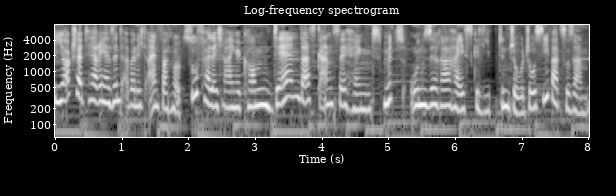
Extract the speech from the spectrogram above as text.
Die Yorkshire Terrier sind aber nicht einfach nur zufällig reingekommen, denn das Ganze hängt mit unserer heißgeliebten Jojo Siva zusammen.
